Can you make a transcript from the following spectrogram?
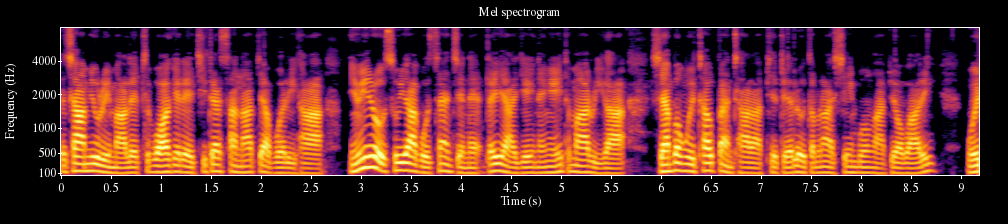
တခြားမြို့တွေမှာလည်းဖြစ်ပွားခဲ့တဲ့ချီတက်ဆန္ဒပြပွဲတွေဟာမိမိတို့အစိုးရကိုစန့်ကျင်တဲ့လက်ရရိနိုင်ငံရေးသမားတွေကရန်ပုံငွေထောက်ပံ့ထားတာဖြစ်တယ်လို့သမ္မတရှိန်ဘွန်းကပြောပါတယ်။ငွေ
